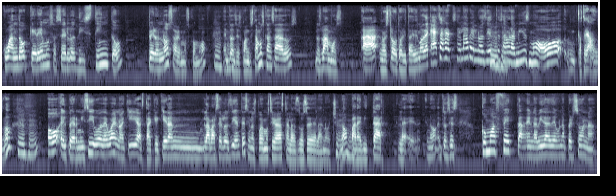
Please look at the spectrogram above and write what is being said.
cuando queremos hacerlo distinto, pero no sabemos cómo. Entonces, cuando estamos cansados, nos vamos a nuestro autoritarismo de que se, laven los dientes ahora mismo, o castigados, ¿no? O el permisivo de, bueno, aquí hasta que quieran lavarse los dientes y nos podemos tirar hasta las 12 de la noche, ¿no? Para evitar, eh, ¿no? Entonces, ¿Cómo afecta en la vida de una persona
